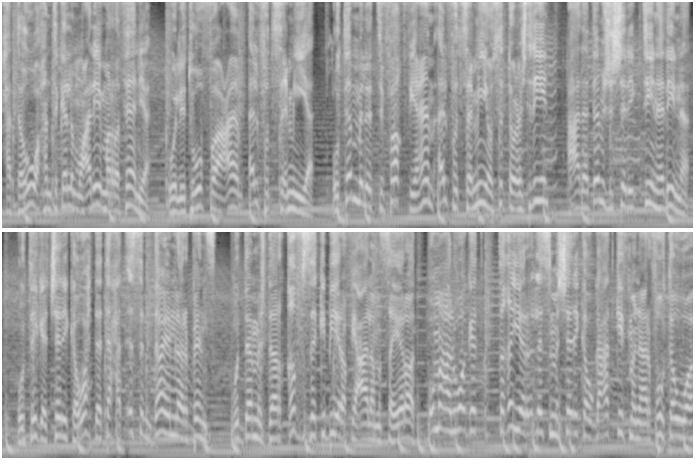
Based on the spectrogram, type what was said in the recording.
حتى هو حنتكلموا عليه مرة ثانية واللي توفى عام 1900 وتم الاتفاق في عام 1926 على دمج الشركتين هذينا وتقعد شركة واحدة تحت اسم دايملر بنز والدمج دار قفزة كبيرة في عالم السيارات ومع الوقت تغير الاسم الشركة وقعد كيف ما نعرفوه توا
